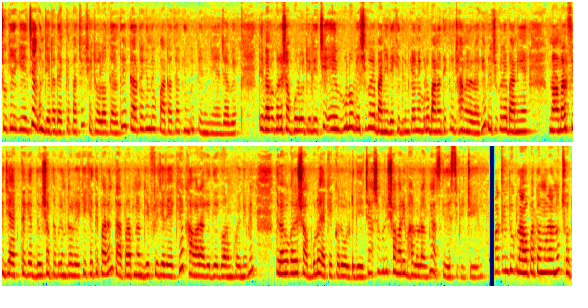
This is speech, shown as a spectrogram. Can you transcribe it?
শুকিয়ে গিয়েছে। এখন যেটা দেখতে পাচ্ছেন সেটা হলো তেলতে। তেলটা কিন্তু পাটাটা কিন্তু টেনে নিয়ে যাবে। তো এভাবে করে সবগুলো উঠিয়ে দিচ্ছি এইগুলো বেশি করে বানিয়ে রেখে দেবেন, কারণ এগুলো বানাতে একটু ঝামেলা লাগে। বেশি করে বানিয়ে নর্মাল ফ্রিজে এক থেকে দুই সপ্তাহ পর্যন্ত রেখে খেতে পারেন। তারপর আপনার ডিপ ফ্রিজে রেখে খাওয়ার আগে দিয়ে গরম করে নেবেন। তো এভাবে করে সবগুলো এক এক করে উল্টে দিয়েছি। আশা করি সবারই ভালো লাগবে আজকের রেসিপিটি আমার কিন্তু লাউ পাতা মোড়ানো ছোট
